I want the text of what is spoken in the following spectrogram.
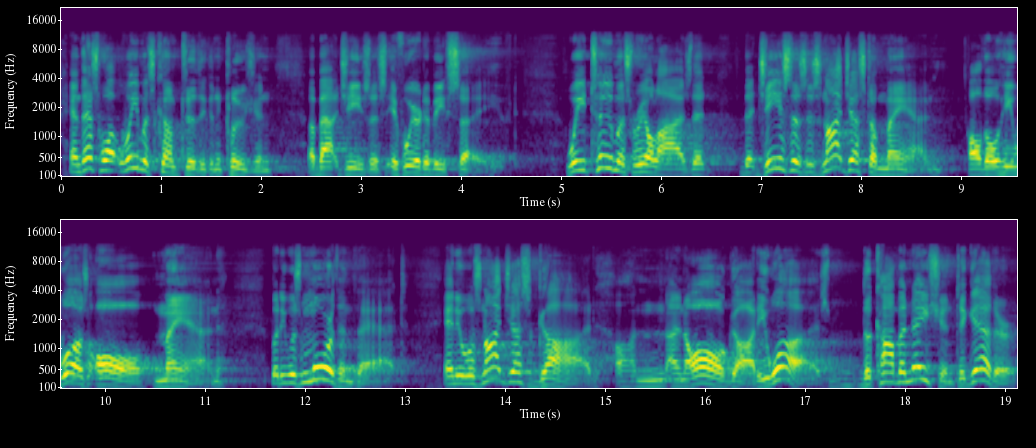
And that's what we must come to the conclusion about Jesus if we're to be saved. We too must realize that, that Jesus is not just a man, although he was all man, but he was more than that. And it was not just God uh, and all God, he was the combination together.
